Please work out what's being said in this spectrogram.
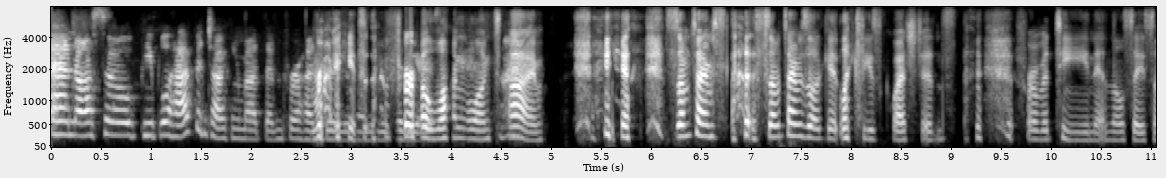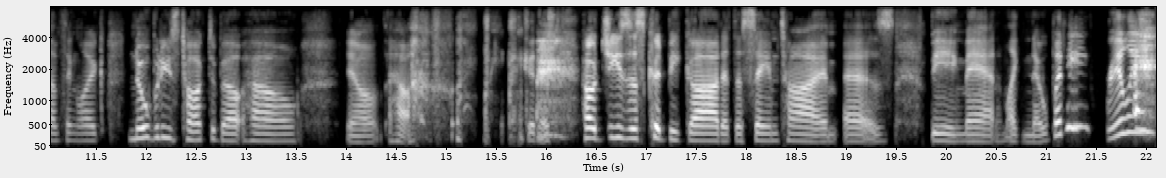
And also, people have been talking about them for hundreds Right, hundreds for a long, long time. Yeah, sometimes sometimes I'll get like these questions from a teen and they'll say something like, "Nobody's talked about how, you know, how goodness, how Jesus could be God at the same time as being man." I'm like, "Nobody? Really?"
